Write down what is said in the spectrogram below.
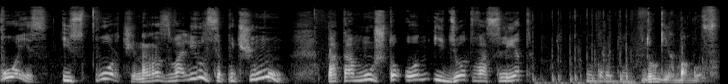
пояс испорчен, развалился. Почему? Потому что он идет во след Другим. других богов.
